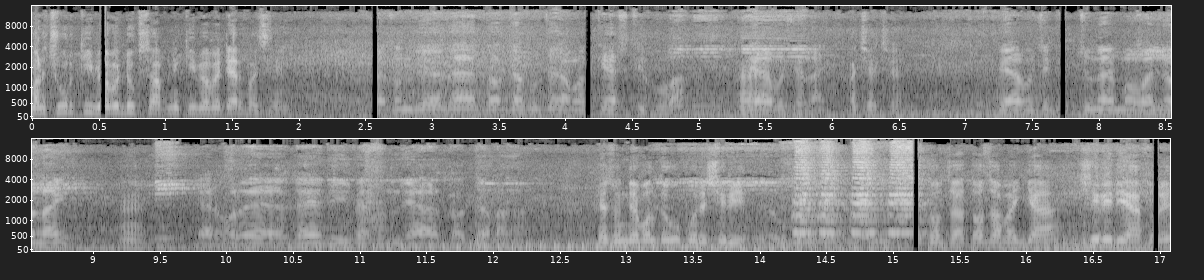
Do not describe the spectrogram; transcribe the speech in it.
মানে চোর কীভাবে ঢুকছে আপনি কীভাবে টের পাইছেন? এখন যে দরজা খুলতে আমার ক্যাশটি খোলা হ্যাঁ। দেয়া বলছে নাই। আচ্ছা আচ্ছা। দেয়া বলছে কিচ্ছু নাই মোবাইলও নাই। হ্যাঁ। এরপরে যাই দিই বেতন দেওয়া দরজা ভাঙা পেছন দিয়ে বলতে উপরে সিঁড়ি। দরজা দরজা বাইকা সিঁড়ি দিয়া করে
